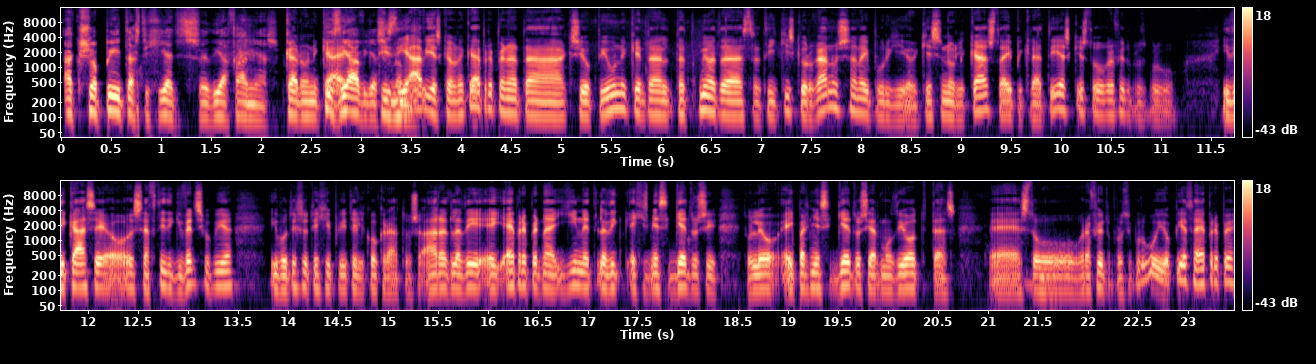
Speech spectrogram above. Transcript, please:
αξιοποιεί τα στοιχεία της διαφάνειας, κανονικά, της διάβγειας. Τις διάβγειες κανονικά έπρεπε να τα αξιοποιούν και τα, τα τμήματα στρατηγικής και οργάνωσης ένα Υπουργείο και συνολικά στα επικρατείας και στο γραφείο του Πρωθυπουργού ειδικά σε, σε αυτή την κυβέρνηση, η οποία υποτίθεται ότι έχει πει τελικό κράτος. Άρα δηλαδή ε, έπρεπε να γίνεται, δηλαδή έχεις μια συγκέντρωση, το λέω, ε, υπάρχει μια συγκέντρωση αρμοδιότητας ε, στο γραφείο του Πρωθυπουργού, η οποία θα έπρεπε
